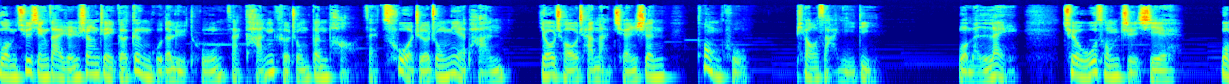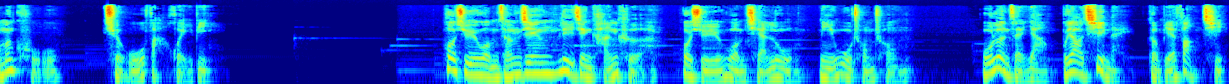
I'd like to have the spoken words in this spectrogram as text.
我们驱行在人生这个亘古的旅途，在坎坷中奔跑，在挫折中涅槃，忧愁缠满全身，痛苦飘洒一地。我们累，却无从止歇；我们苦，却无法回避。或许我们曾经历尽坎坷。”或许我们前路迷雾重重，无论怎样，不要气馁，更别放弃，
